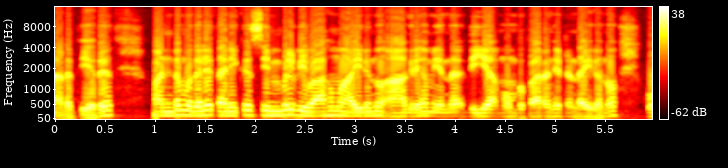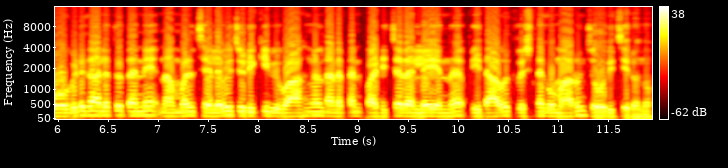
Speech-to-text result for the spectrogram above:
നടത്തിയത്. പണ്ട് മുതലേ തനിക്ക് സിമ്പിൾ വിവാഹമായിരുന്നു ആഗ്രഹം എന്ന് ദിയ മുമ്പ് പറഞ്ഞിട്ടുണ്ടായിരുന്നു. കോവിഡ് കാലത്ത് തന്നെ നമ്മൾ ചെലവ് ചുരുക്കി വിവാഹങ്ങൾ നടത്താൻ പഠിച്ചതല്ലേ എന്ന് പിതാവ് കൃഷ്ണകുമാറും ചോദിച്ചിരുന്നു.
